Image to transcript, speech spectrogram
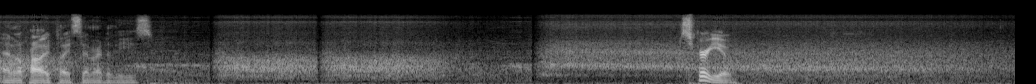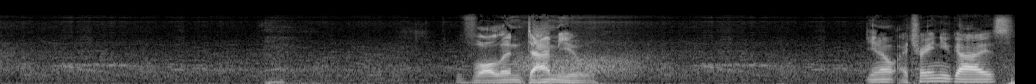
and they'll probably play similar to these. Screw you. Volan damn you. You know, I train you guys,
